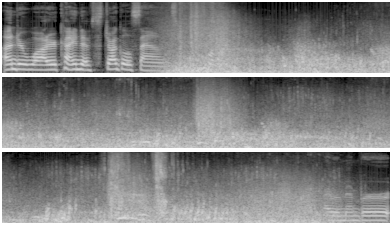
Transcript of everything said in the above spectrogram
underwater kind of struggle sounds. remember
